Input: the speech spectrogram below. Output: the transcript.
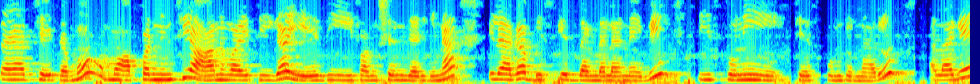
తయారు చేయటము. అప్పటి నుంచి ఆనవాయితీగా ఏది ఫంక్షన్ జరిగినా ఇలాగా బిస్కెట్ దండలు అనేవి తీసుకొని చేసుకుంటున్నారు. అలాగే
